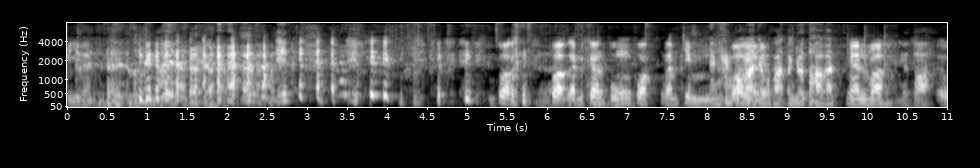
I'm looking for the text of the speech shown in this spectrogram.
ปีนั่น พวกพวกกันเครื่องปรุงพวกน้ำจิ้มยังยังพบวอกกว่าอะไรจะขอต้องอยู่ต่อกันแม่นบ่อยู่ต่อโอ้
